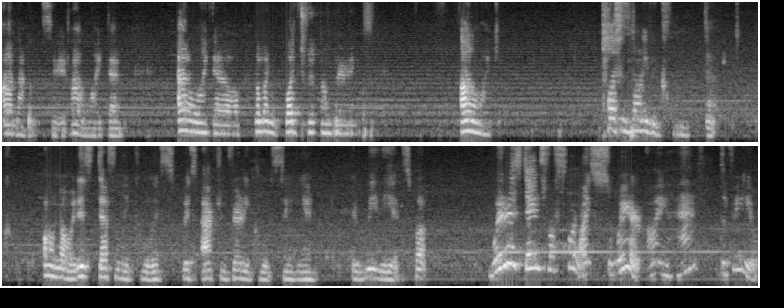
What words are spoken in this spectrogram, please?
I'm not gonna say it. I don't like that. I don't like that at all. No matter what drip I'm wearing. I don't like it. Plus, it's not even cool. Oh no, it is definitely cool. It's it's actually very cool to end. It really is. But where is Dance for Fun? I swear, I have the video.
